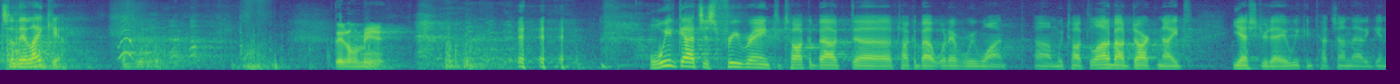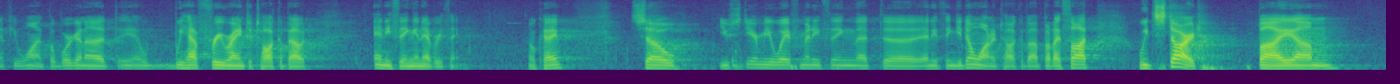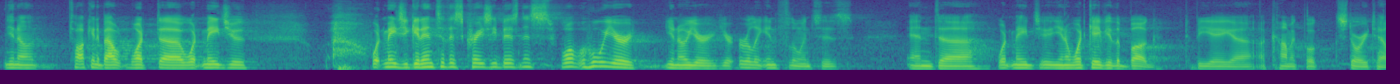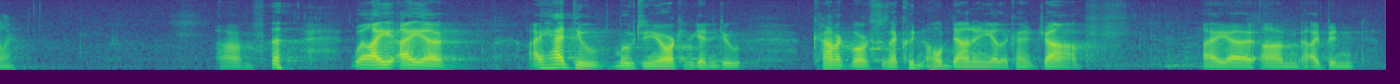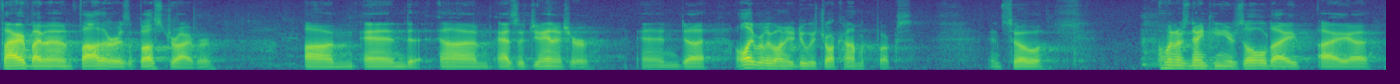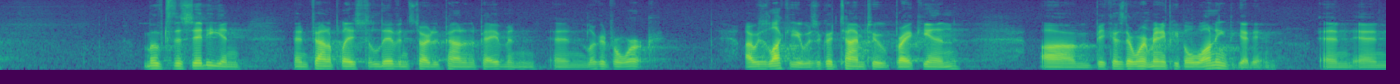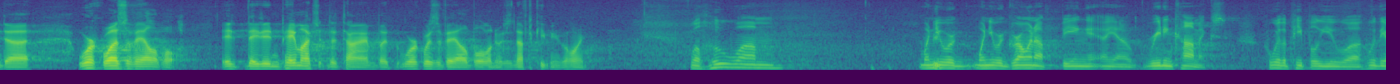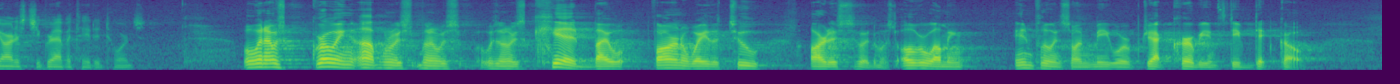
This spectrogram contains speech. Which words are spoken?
So they like you. They don't mean it. Well, we've got just free reign to talk about, uh, talk about whatever we want. Um, we talked a lot about Dark Knight yesterday. We can touch on that again if you want, but we're gonna, you know, we have free reign to talk about anything and everything. Okay? So you steer me away from anything that, uh, anything you don't want to talk about, but I thought we'd start by, um, you know, talking about what, uh, what made you, what made you get into this crazy business? What, who were your, you know, your, your early influences? And uh, what made you, you know, what gave you the bug to be a, uh, a comic book storyteller? Well, I, I, uh, I had to move to New York and get into comic books because I couldn't hold down any other kind of job. I, uh, um, I'd been fired by my own father as a bus driver um, and um, as a janitor, and uh, all I really wanted to do was draw comic books. And so when I was 19 years old, I, I uh, moved to the city and, and found a place to live and started pounding the pavement and, and looking for work. I was lucky. It was a good time to break in um, because there weren't many people wanting to get in, and, and uh, work was available. It, they didn't pay much at the time, but work was available, and it was enough to keep me going. Well, who, um, when you were when you were growing up, being uh, you know reading comics, who were the people you, uh, who were the artists you gravitated towards? Well, when I was growing up, when I was when I was when I was a kid, by far and away the two artists who had the most overwhelming influence on me were Jack Kirby and Steve Ditko.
